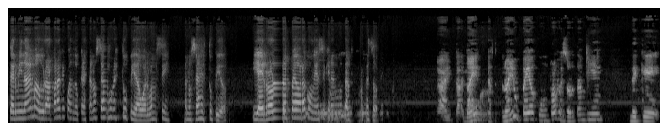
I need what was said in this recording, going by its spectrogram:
termina de madurar para que cuando crezca no seas una estúpida o algo así, que no seas estúpido. Y hay rol de peor con eso y quieren votar al profesor. Ahí está. No hay, no hay un peo con un profesor también de que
